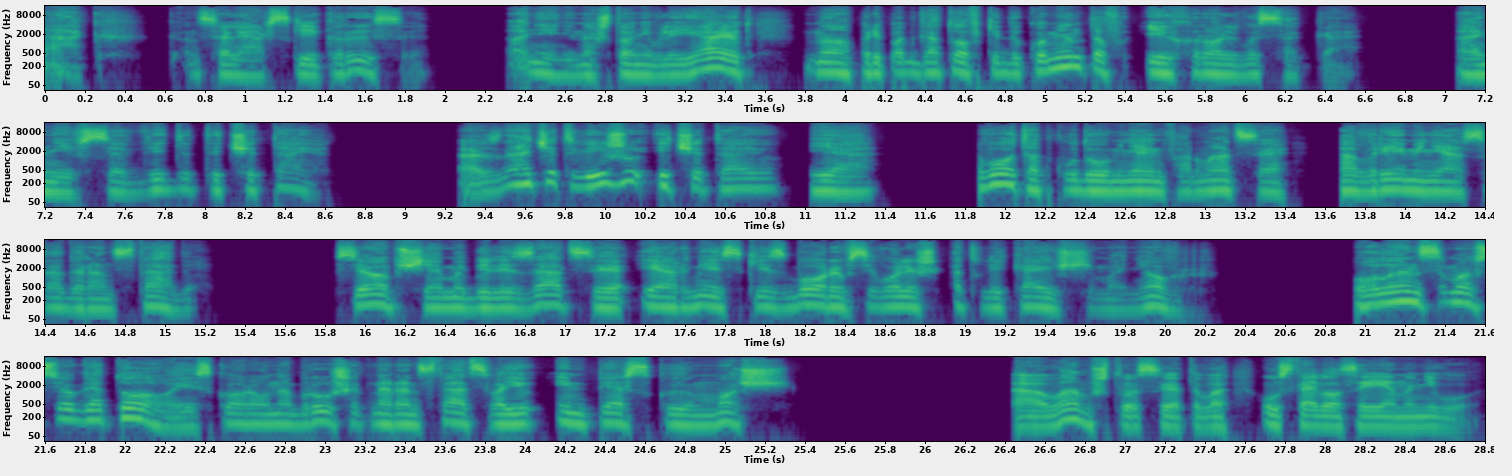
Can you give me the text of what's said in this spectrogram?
Так, канцелярские крысы. Они ни на что не влияют, но при подготовке документов их роль высока. Они все видят и читают. А значит, вижу и читаю я. Вот откуда у меня информация о времени осады Ронстада. Всеобщая мобилизация и армейские сборы всего лишь отвлекающий маневр. У Лэнсома все готово, и скоро он обрушит на Ронстад свою имперскую мощь. «А вам что с этого?» — уставился я на него.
